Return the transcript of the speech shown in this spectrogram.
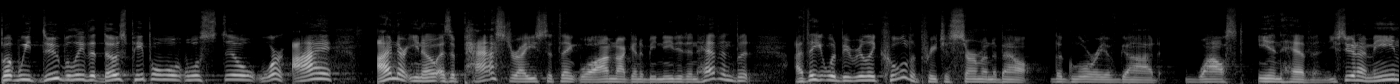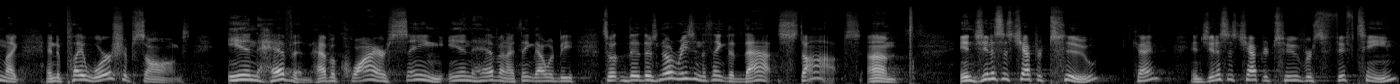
but we do believe that those people will, will still work. I, I never, you know, as a pastor, I used to think, well, I'm not going to be needed in heaven, but I think it would be really cool to preach a sermon about the glory of God whilst in heaven. You see what I mean? Like, and to play worship songs in heaven, have a choir sing in heaven. I think that would be so. Th- there's no reason to think that that stops. Um, in Genesis chapter 2, okay? In Genesis chapter 2, verse 15,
